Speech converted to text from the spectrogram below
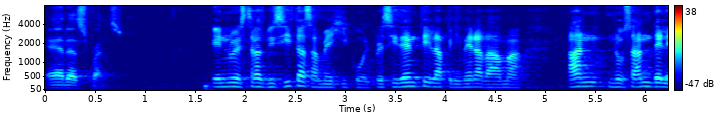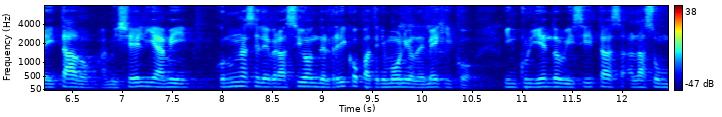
and as friends. En nuestras visitas a México, el presidente y la primera dama nos han deleitado, a Michelle y a mí, con una celebración del rico patrimonio de México, incluyendo visitas al asombroso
